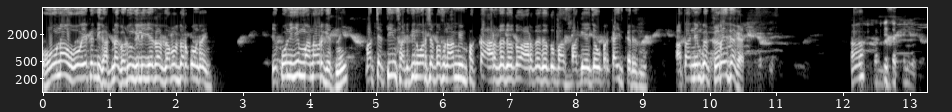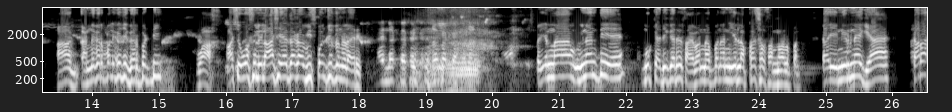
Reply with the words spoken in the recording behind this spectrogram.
हो ना हो एखादी घटना घडून गेली ज्याचा जबाबदार कोण राहील? हे कोणीही मनावर घेत नाही. मागच्या तीन साडेतीन वर्षापासून आम्ही फक्त अर्ज देतो अर्ज देतो बस बाकी याच्या उपर काहीच करत नाही. आता नेमकं करायचं काय? हा? हा नगरपालिकेची घरपट्टी? वा असे वसुलीला असे येतात का वीस पंचवीस जण डायरेक्ट यांना विनंती आहे मुख्य अधिकारी साहेबांना पण आणि याला प्रशासनाला पण. काही निर्णय घ्या करा.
